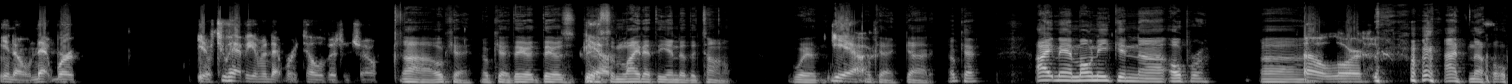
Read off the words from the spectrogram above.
you know, network. You know, too heavy of a network television show. ah, okay, okay. There, there's there's Yeah. some light at the end of the tunnel. Where? Yeah. Okay, got it. Okay. All right, man. Monique and uh, Oprah. Uh, Oh Lord. I know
